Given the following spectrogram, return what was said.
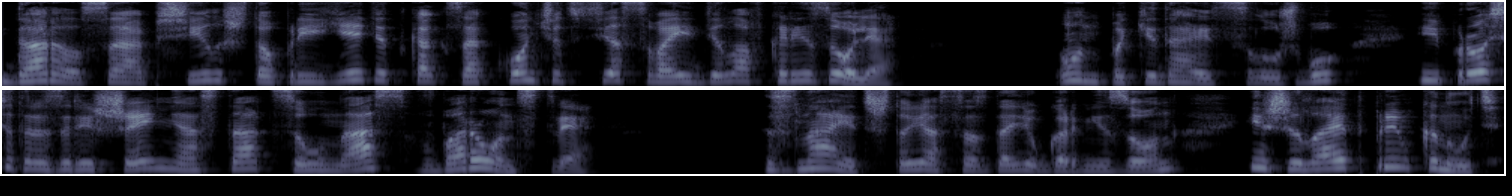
Даррелл сообщил, что приедет, как закончит все свои дела в Коризоле. Он покидает службу и просит разрешения остаться у нас в баронстве. Знает, что я создаю гарнизон и желает примкнуть.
